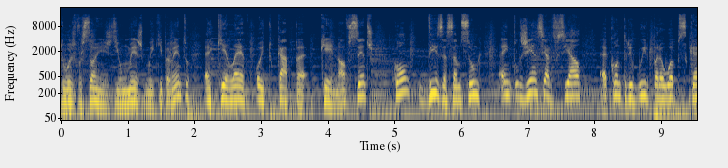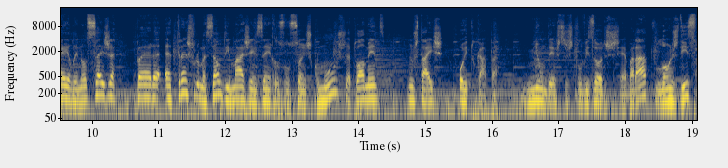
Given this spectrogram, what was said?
duas versões de um mesmo equipamento, a QLED 8K Q900, com, diz a Samsung, a inteligência artificial a contribuir para o upscaling, ou seja, para a transformação de imagens em resoluções comuns, atualmente nos tais 8K. Nenhum destes televisores é barato, longe disso,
